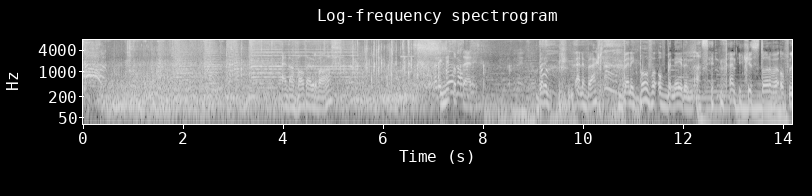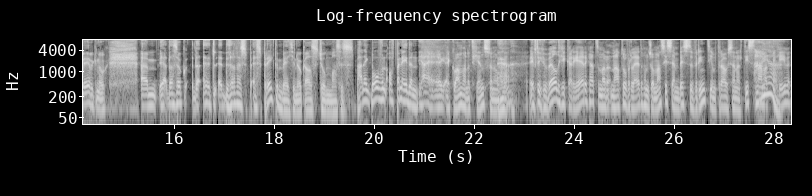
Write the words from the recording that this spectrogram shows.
Joe! En dan valt hij ervan af. Net op tijd. Ben ik, En hij vraagt, ben ik boven of beneden? Als, ben ik gestorven of leef ik nog? Ehm, ja, dat is ook... Dat, het, hij sp- hij spreekt een beetje ook als John Massis. Ben ik boven of beneden? Ja, hij, hij kwam van het Gentse ook. hè. Hij heeft een geweldige carrière gehad, maar na het overlijden van John Massis, zijn beste vriend, die hem trouwens zijn artiestennaam Ah, had ja. gegeven,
